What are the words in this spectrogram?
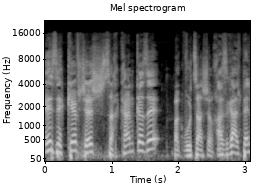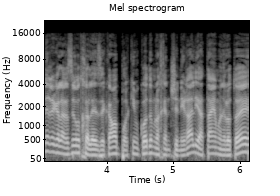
איזה כיף שיש שחקן כזה בקבוצה שלך. אז גל, תן לי רגע להחזיר אותך לאיזה כמה פרקים קודם לכן, שנראה לי אתה, אם אני לא טועה,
